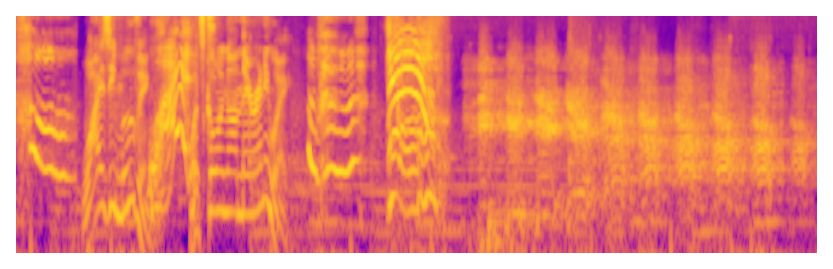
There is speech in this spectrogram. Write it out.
Oh. Why is he moving? What? What's going on there anyway? Are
